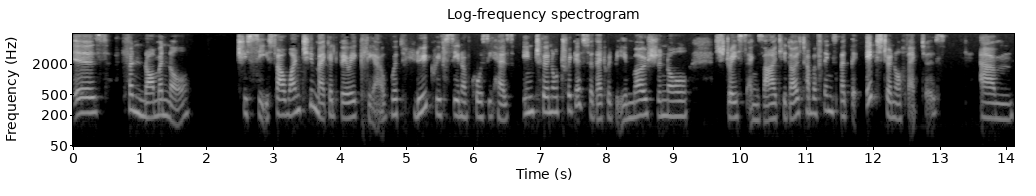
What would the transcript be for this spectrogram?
is phenomenal to see. So I want to make it very clear. With Luke, we've seen, of course, he has internal triggers. So that would be emotional, stress, anxiety, those type of things. But the external factors, um,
